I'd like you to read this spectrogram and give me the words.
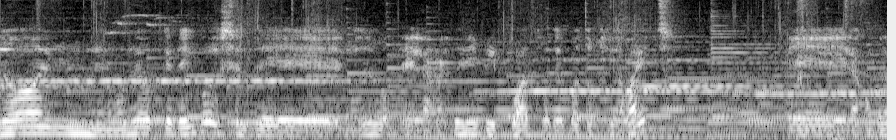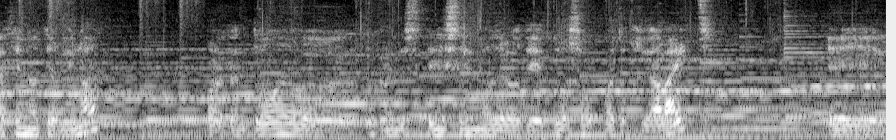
Yo en el modelo que tengo es el de el modelo, Pi 4 de 4 GB. Eh, la compilación no terminó, por lo tanto, recomiendo si tenéis el modelo de 2 o 4 GB, eh,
